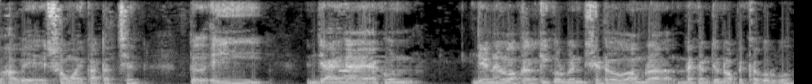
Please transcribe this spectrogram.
ভাবে সময় কাটাচ্ছেন। তো এই জায়গায় এখন জেনারেল ওয়াকার কি করবেন সেটাও আমরা দেখার জন্য অপেক্ষা করব,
